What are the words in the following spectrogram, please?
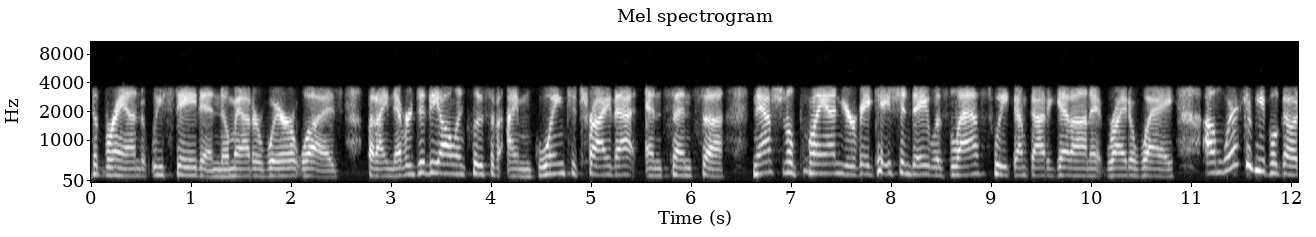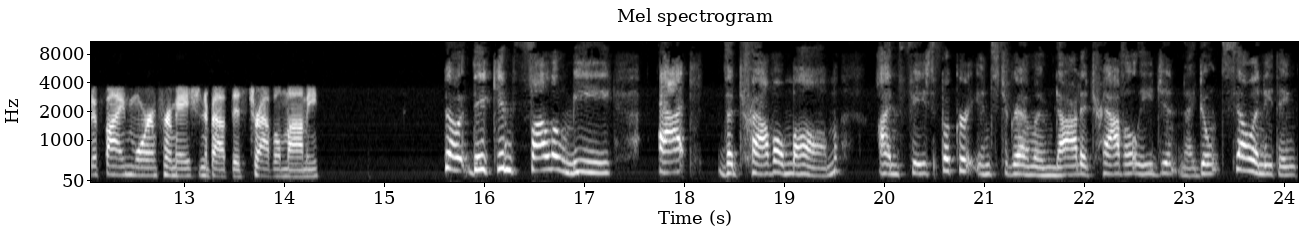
the brand we stayed in, no matter where it was. But I never did the all inclusive. I'm going to try that, and since uh, National Plan Your Vacation Day was last week, I've got to get on it right away. Um, where can people go to find more information about this travel, mommy? So they can follow me at the travel mom on Facebook or Instagram. I'm not a travel agent and I don't sell anything,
